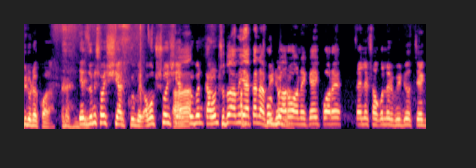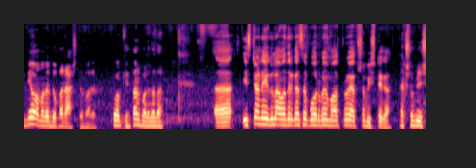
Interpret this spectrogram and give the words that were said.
ভিডিওটা করা। এর জন্য সবাই শেয়ার করবেন। অবশ্যই শেয়ার করবেন কারণ শুধু আমি একা না ভিডিও আরও অনেকেই করে চাইলে সকলের ভিডিও চেক দিয়েও আমাদের দোকানে আসতে পারে। ওকে তারপরে দাদা। ইস্টার্ন এগুলো আমাদের কাছে পড়বে মাত্র একশো বিশ টাকা। একশো বিশ।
